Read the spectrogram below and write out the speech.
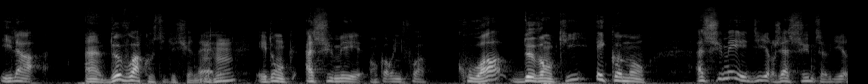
Il a un devoir constitutionnel. Mhm. Et donc, assumer, encore une fois, quoi, devant qui et comment? Assumer et dire j'assume, ça veut dire.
